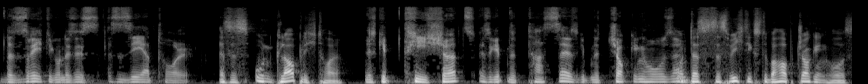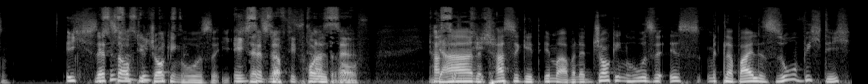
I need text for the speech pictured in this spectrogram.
Das ist richtig und es ist sehr toll. Es ist unglaublich toll. Es gibt T-Shirts, es gibt eine Tasse, es gibt eine Jogginghose. Und das ist das Wichtigste überhaupt, Jogginghosen. Ich setze auf die Wichtigste. Jogginghose. Ich, Ich setze setze auf die voll Tasse. drauf. Tasse ja, eine. Tasse geht immer, aber eine Jogginghose ist mittlerweile so wichtig,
